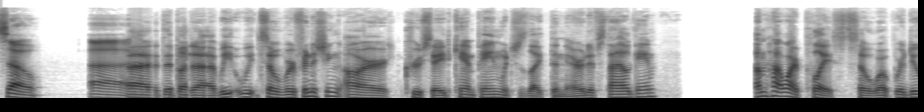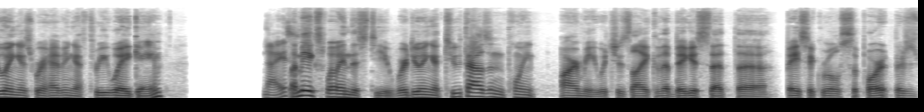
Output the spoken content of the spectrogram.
so Uh, Uh, but uh, we, we so we're finishing our Crusade campaign, which is like the narrative style game. Somehow I placed. So what we're doing is we're having a three way game. Nice. Let me explain this to you. We're doing a 2,000 point army, which is like the biggest that the basic rules support. There's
